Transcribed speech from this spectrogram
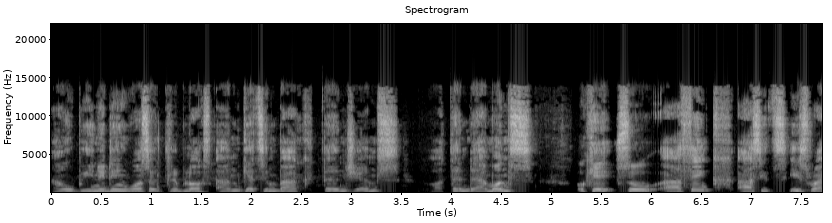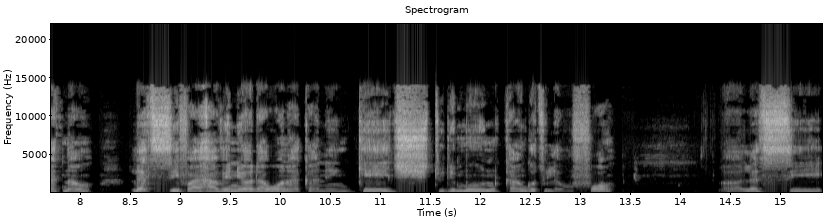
And we'll be needing 173 blocks and getting back 10 gems or 10 diamonds. Okay, so I think as it is right now, let's see if I have any other one I can engage. To the moon can go to level 4. Uh, let's see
